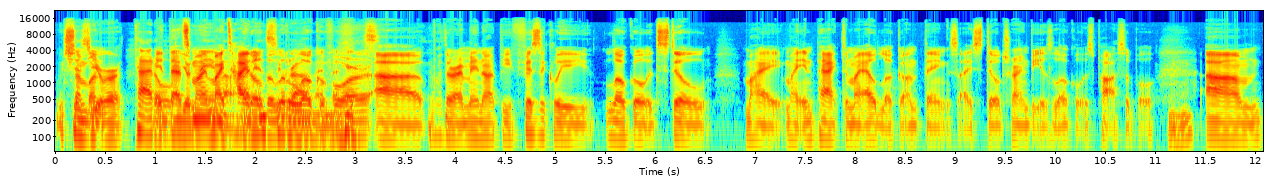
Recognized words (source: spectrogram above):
Which someone- is your title. that's your my, my title, the little locavore. uh, whether I may not be physically local, it's still my my impact and my outlook on things. I still try and be as local as possible. Um,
